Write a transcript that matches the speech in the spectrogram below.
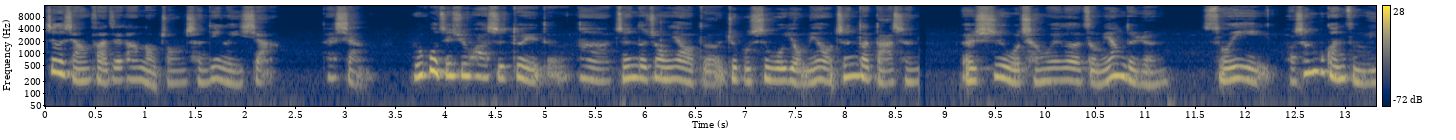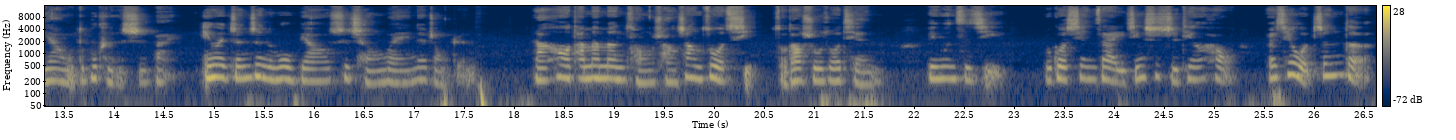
这个想法在他脑中沉淀了一下。他想，如果这句话是对的，那真的重要的就不是我有没有真的达成，而是我成为了怎么样的人。所以，好像不管怎么样，我都不可能失败，因为真正的目标是成为那种人。然后，他慢慢从床上坐起，走到书桌前，并问自己。如果现在已经是十天后，而且我真的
